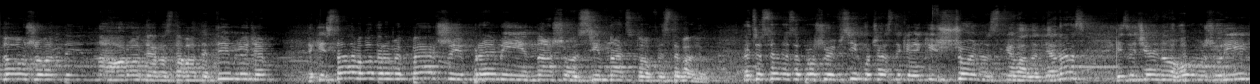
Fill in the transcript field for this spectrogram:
продовжувати нагороди роздавати тим людям, які стали володарами першої премії нашого 17-го фестивалю. На цю сцену запрошую всіх учасників, які щойно співали для нас, і звичайно голову журі,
